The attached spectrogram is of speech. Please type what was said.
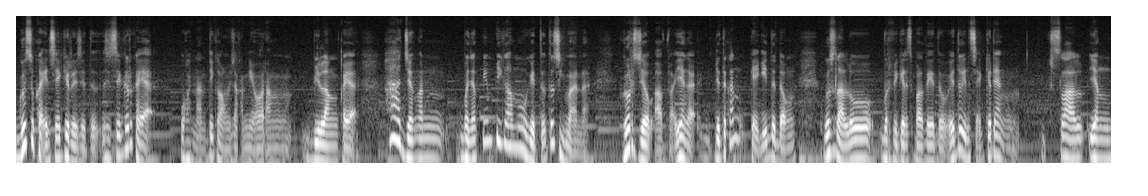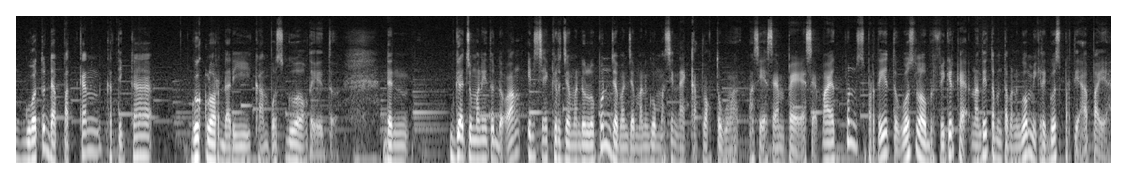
Gue suka insecure di situ. Insecure kayak wah nanti kalau misalkan nih orang bilang kayak ha jangan banyak mimpi kamu gitu terus gimana? Gue harus jawab apa? Ya nggak? Gitu kan kayak gitu dong. Gue selalu berpikir seperti itu. Itu insecure yang selalu yang gue tuh dapatkan ketika gue keluar dari kampus gue waktu itu. Dan gak cuman itu doang insecure zaman dulu pun zaman zaman gue masih nekat waktu gue masih SMP SMA pun seperti itu. Gue selalu berpikir kayak nanti teman-teman gue mikir gue seperti apa ya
